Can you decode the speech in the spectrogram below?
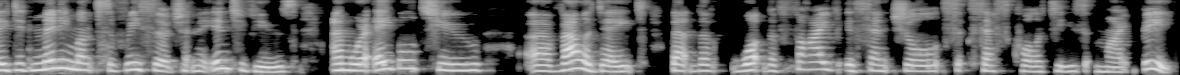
They did many months of research and interviews and were able to uh, validate that the what the five essential success qualities might be.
